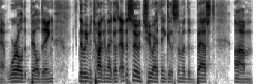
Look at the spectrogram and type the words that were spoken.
world building that we've been talking about cuz episode 2 I think is some of the best um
